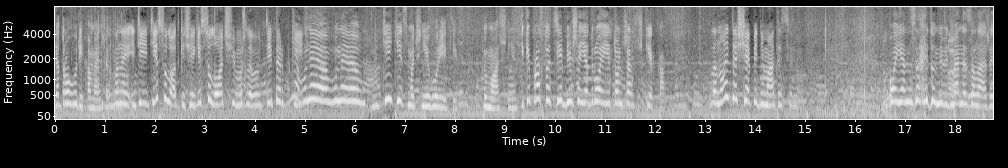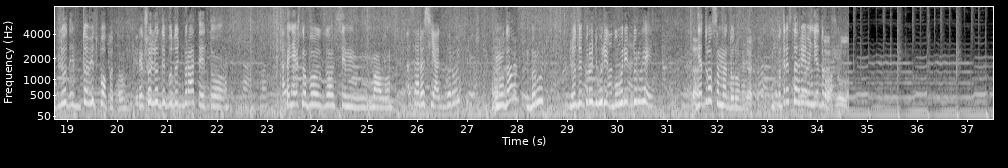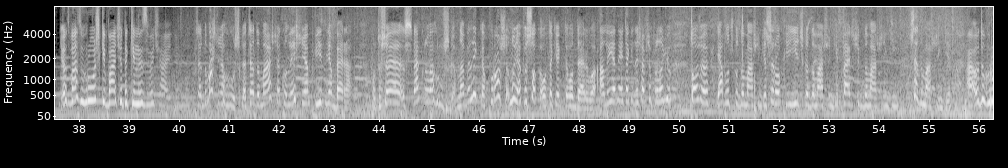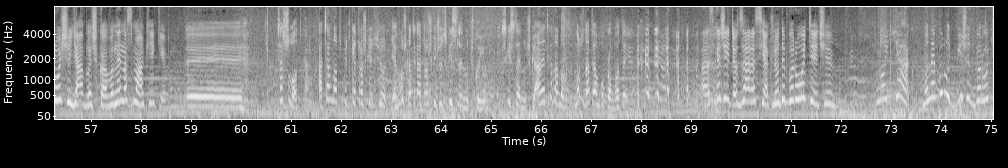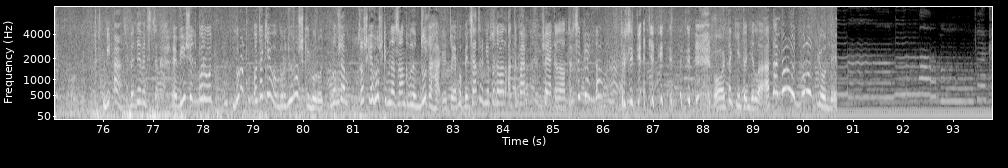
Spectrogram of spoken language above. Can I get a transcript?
Ядро горіха менше. Вони і ті, і ті солодкі, чи якісь солодші, можливо, ті терпкі. Ні, вони, вони ті й ті смачні горіхи домашні. Тільки просто ці більше ядро і тонша шкірка. Плануєте ще піднімати ціну? Ой, я не знаю, то не від мене залежить. Люди, то від попиту. Якщо люди будуть брати, то звісно, бо зовсім мало. А зараз як беруть? Ну так, да, беруть. Люди беруть горіх, бо горіх дорогий. Ядро саме дороге. По 300 гривень ядро. От у вас грушки бачу такі незвичайні. Це домашня грушка, це домашня колишня пізня бера. От ще свекрова грушка. Вона велика, хороша, ну як висока, отак як того дерево. Але я неї так і дешевше продаю. Теж яблучко домашненьке, сироп, яєчко домашненьке, перчик домашненький, все домашненьке. А от груші, яблучка, вони на смак які вони? Е, Це солодка, а ця воно таке трошки грушка така трошки чуть з кислиночкою. З кислиночкою, але така вона добра. Можу дати вам попробувати. Скажіть, от зараз як люди беруть чи Ну, як? Вони беруть, більшість беруть. Бі... А, ви дивитеся, е, більшість беруть, отакі беруть, грушки беруть. Ну вже трошки грушки мене зранку були дуже гарні, то я по 50 гривень подавала, а тепер, що я казала, 35, так? Да? 35. О, такі то діла. А так беруть, беруть люди.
